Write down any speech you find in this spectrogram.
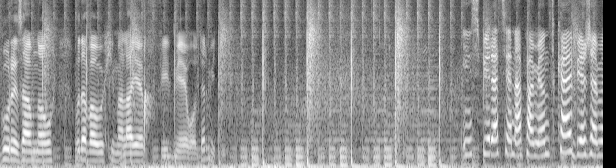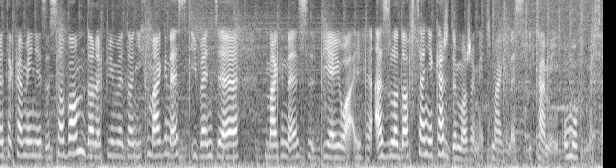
góry za mną udawały Himalaje w filmie Walter Mitty. Inspiracja na pamiątkę, bierzemy te kamienie ze sobą, dolepimy do nich magnes i będzie magnes DIY. A z lodowca nie każdy może mieć magnes i kamień, umówmy się.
